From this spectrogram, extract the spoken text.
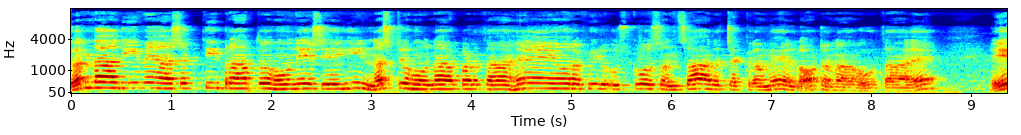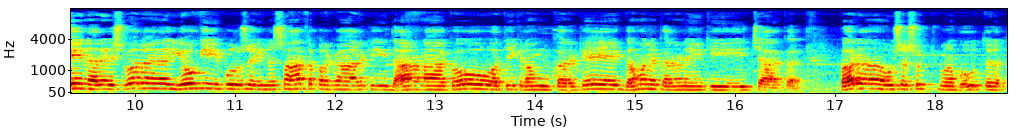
गंधादि में आसक्ति प्राप्त होने से ही नष्ट होना पड़ता है और फिर उसको संसार चक्र में लौटना होता है। हे नरेश्वर, योगी पुरुष, इन सात प्रकार की धारणा को अतिक्रम करके गमन करने की इच्छा कर। पर उस सूक्ष्म भूत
